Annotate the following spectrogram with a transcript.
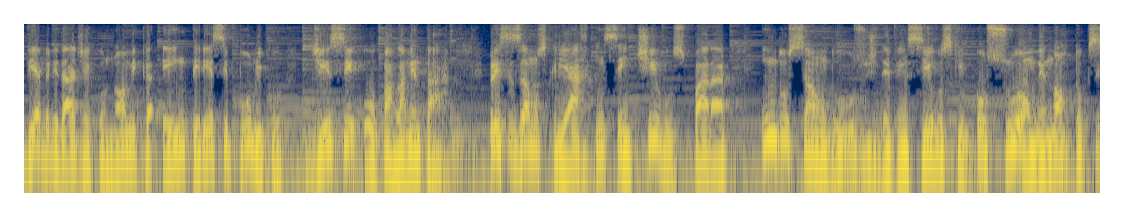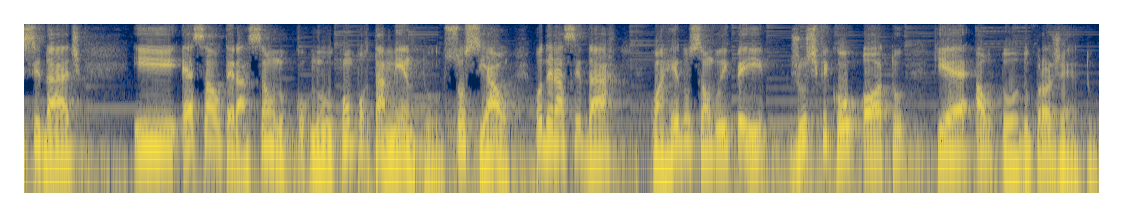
viabilidade econômica e interesse público, disse o parlamentar. Precisamos criar incentivos para indução do uso de defensivos que possuam menor toxicidade e essa alteração no, no comportamento social poderá se dar com a redução do IPI, justificou Otto, que é autor do projeto.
